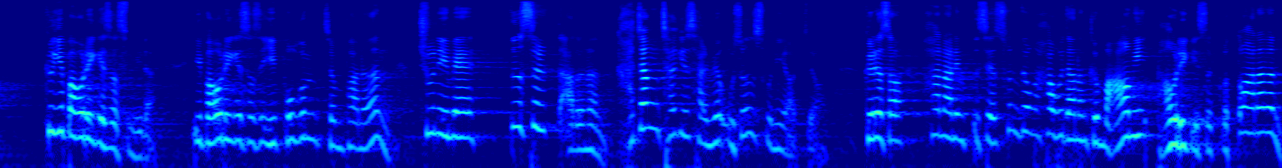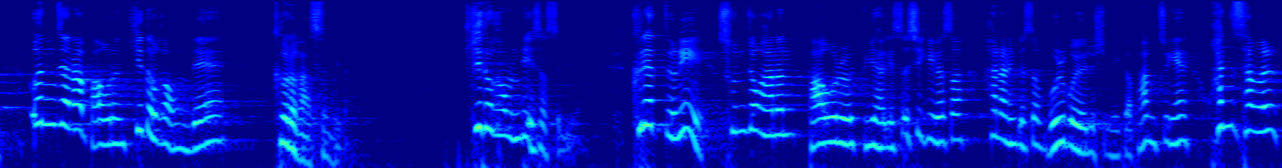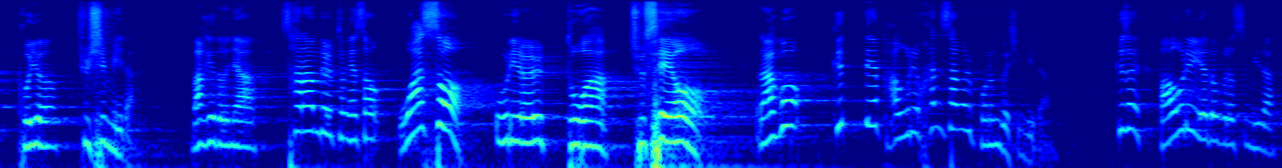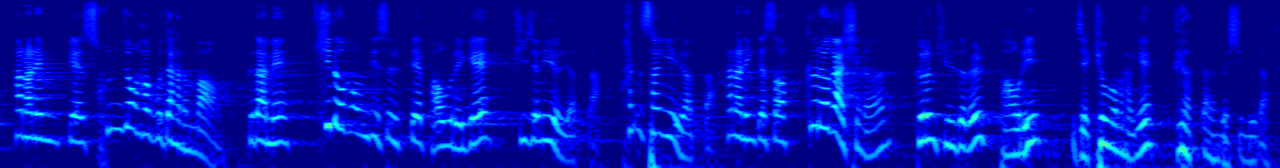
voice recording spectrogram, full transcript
그게 바울에게 있었습니다. 이 바울에게 있어서 이 복음 전파는 주님의 뜻을 따르는 가장 자기 삶의 우선순위였죠 그래서 하나님 뜻에 순종하고자 하는 그 마음이 바울에게 있었고 또 하나는 언제나 바울은 기도 가운데 걸어갔습니다. 기도 가운데 있었습니다. 그랬더니 순종하는 바울을 귀하게 쓰시기 위해서 하나님께서 뭘 보여주십니까? 밤중에 환상을 보여주십니다. 마게도냐 사람들 통해서 와서 우리를 도와주세요. 라고 그때 바울이 환상을 보는 것입니다 그래서 바울의 예도 그렇습니다. 하나님께 순종하고자 하는 마음 그 다음에 기도 가운데 있을 때 바울에게 비전이 열렸다 환상이 열렸다. 하나님께서 끌어가시는 그런 길들을 바울이 이제 경험하게 되었다는 것입니다.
